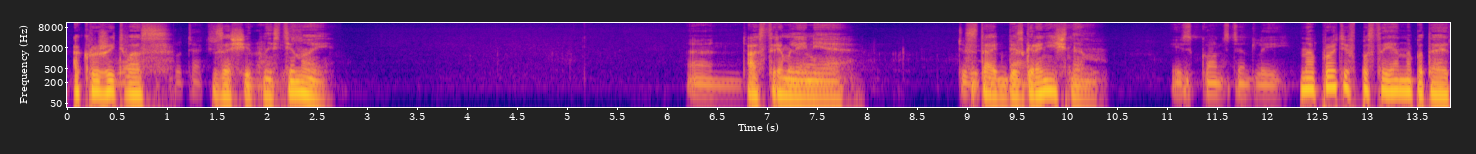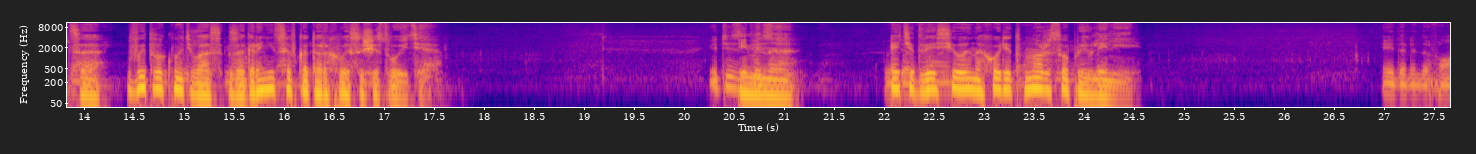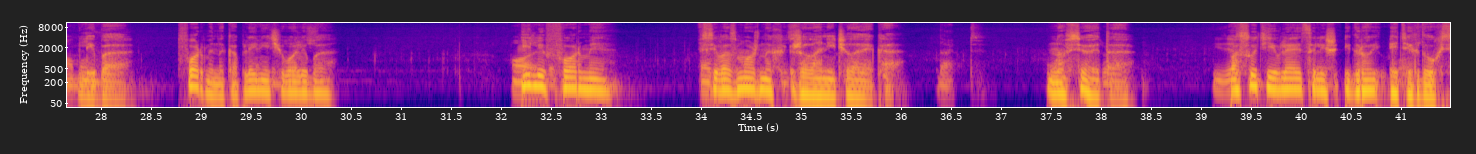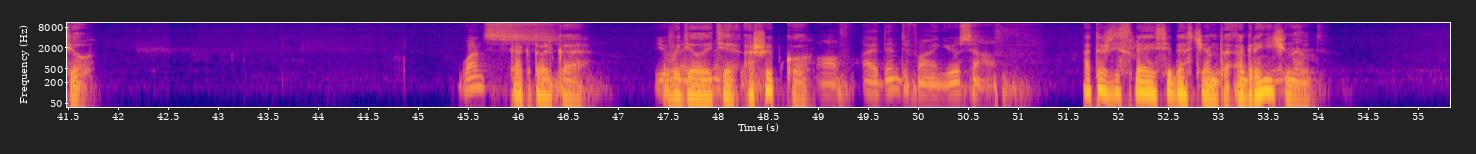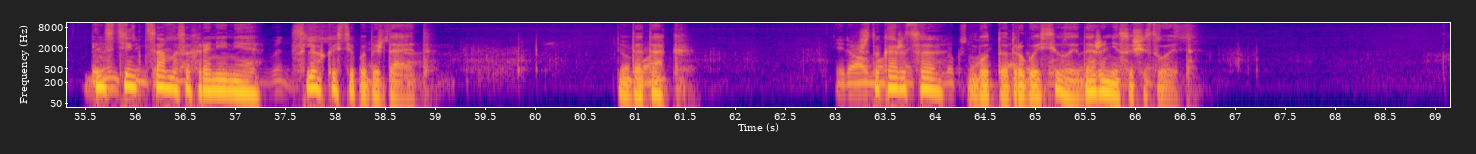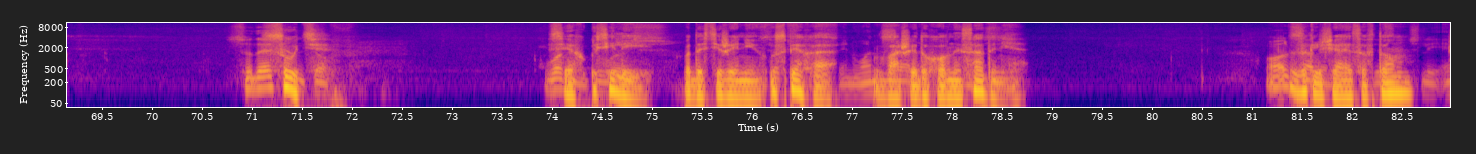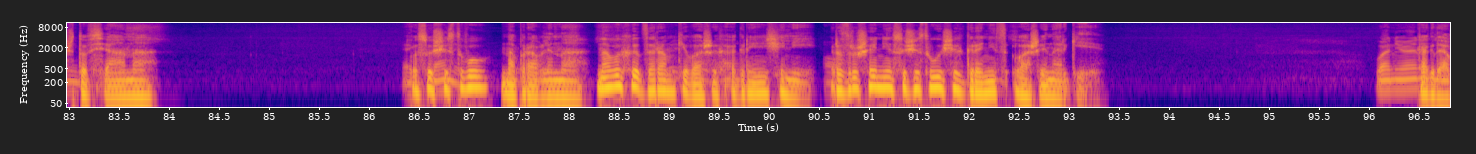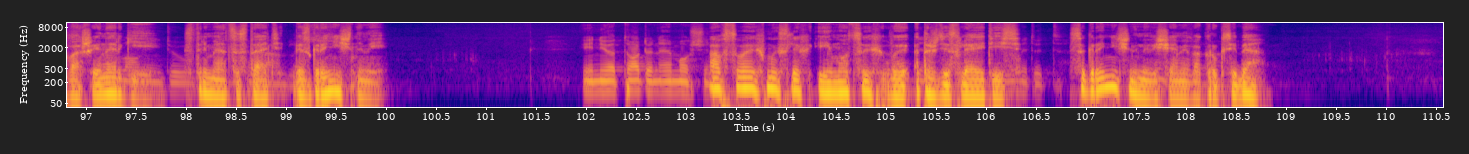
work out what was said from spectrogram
окружить вас защитной стеной, а стремление стать безграничным, напротив, постоянно пытается вытолкнуть вас за границы, в которых вы существуете. Именно эти две силы находят множество проявлений, либо в форме накопления чего-либо, или в форме всевозможных желаний человека. Но все это, по сути, является лишь игрой этих двух сил. Как только вы делаете ошибку, отождествляя себя с чем-то ограниченным, инстинкт самосохранения с легкостью побеждает. Да так, что кажется, будто другой силы даже не существует. Суть всех усилий по достижению успеха в вашей духовной садхане заключается в том, что вся она по существу направлена на выход за рамки ваших ограничений, разрушение существующих границ вашей энергии. Когда ваши энергии стремятся стать безграничными, а в своих мыслях и эмоциях вы отождествляетесь с ограниченными вещами вокруг себя,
